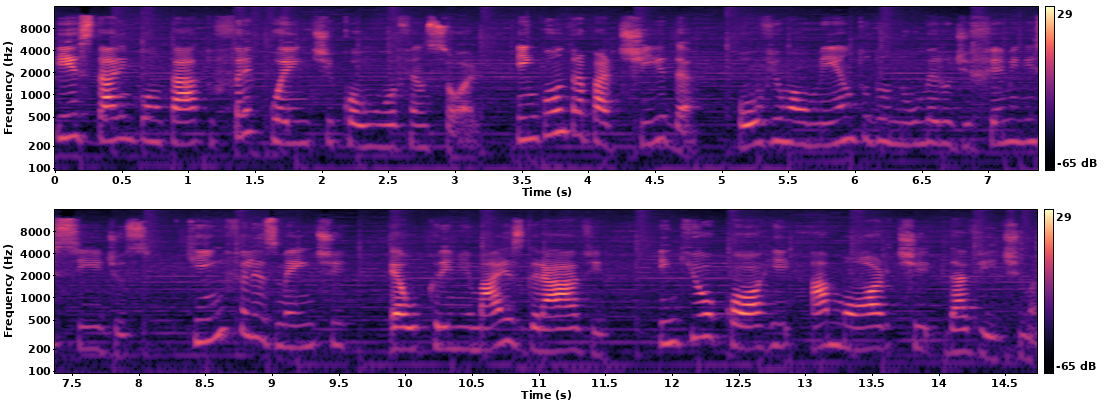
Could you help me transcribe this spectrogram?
e estar em contato frequente com o ofensor. Em contrapartida, houve um aumento do número de feminicídios, que infelizmente é o crime mais grave em que ocorre a morte da vítima.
